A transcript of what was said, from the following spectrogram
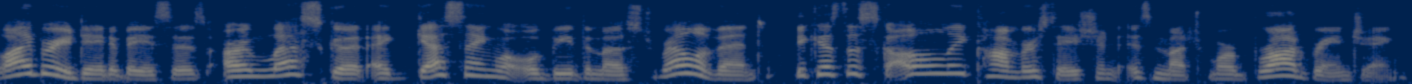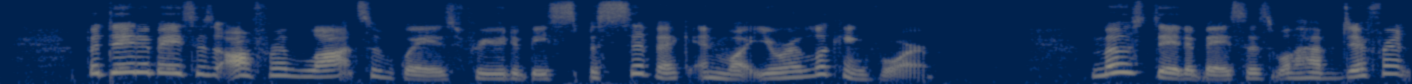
Library databases are less good at guessing what will be the most relevant because the scholarly conversation is much more broad-ranging, but databases offer lots of ways for you to be specific in what you are looking for. Most databases will have different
